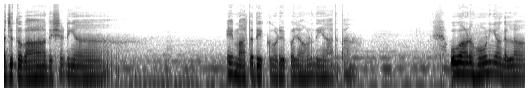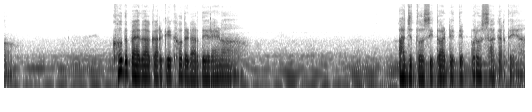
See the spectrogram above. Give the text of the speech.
ਅੱਜ ਤੋਂ ਬਾਅਦ ਛੱਡੀਆਂ ਇਹ ਮੱਤ ਦੇ ਘੋੜੇ ਭਜਾਉਣ ਦੀਆਂ ਆਦਤਾਂ। ਉਹ ਅਣਹੋਣੀਆਂ ਗੱਲਾਂ ਖੁਦ ਪੈਦਾ ਕਰਕੇ ਖੁਦ ਡਰਦੇ ਰਹਿਣਾ। ਅੱਜ ਤੋਂ ਅਸੀਂ ਤੁਹਾਡੇ ਤੇ ਭਰੋਸਾ ਕਰਦੇ ਹਾਂ।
